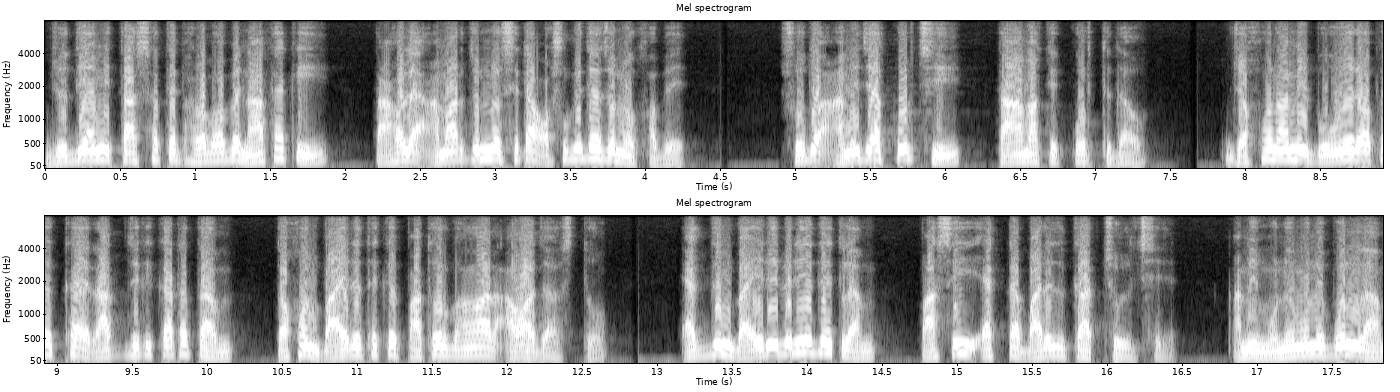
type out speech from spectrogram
যদি আমি তার সাথে ভালোভাবে না থাকি, তাহলে আমার জন্য সেটা অসুবিধাজনক হবে। শুধু আমি যা করছি, তা আমাকে করতে দাও। যখন আমি বউয়ের অপেক্ষায় রাত জেগে কাটাতাম, তখন বাইরে থেকে পাথর ভাঙার আওয়াজ আসতো। একদিন বাইরে বেরিয়ে দেখলাম, পাশেই একটা বাড়ির কাজ চলছে। আমি মনে মনে বললাম,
